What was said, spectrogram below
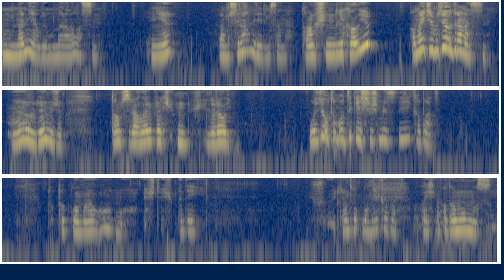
Bunları niye alıyorsun? Bunları alamazsın. Niye? Ben bu silah mı dedim sana? Tamam şimdilik alayım. Ama hiç kimseyi öldüremezsin. Ha, öldürmeyeceğim. Tam silahları bırakayım. Şeyleri alayım. Yüzden otomatik eşleşmesi kapat. To- Toplamaya olur mu? Eşleşme değil. Şöyle Toplamayı kapat. Ay, adam olmasın.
